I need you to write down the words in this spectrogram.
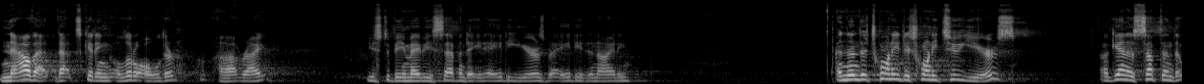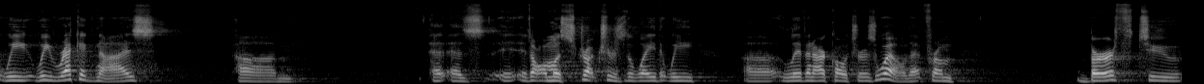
now that that's getting a little older, uh, right? Used to be maybe 70 to 80 years, but 80 to 90. And then the 20 to 22 years, again, is something that we, we recognize um, as it almost structures the way that we uh, live in our culture as well. That from birth to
